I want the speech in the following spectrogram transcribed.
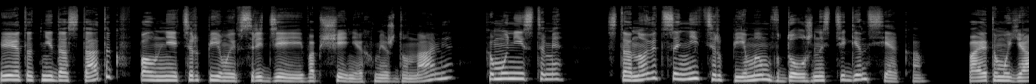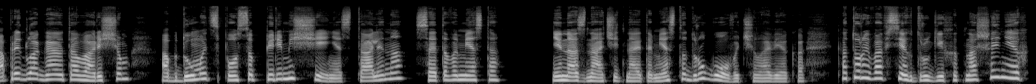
и этот недостаток, вполне терпимый в среде и в общениях между нами, коммунистами, становится нетерпимым в должности генсека. Поэтому я предлагаю товарищам обдумать способ перемещения Сталина с этого места и назначить на это место другого человека, который во всех других отношениях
